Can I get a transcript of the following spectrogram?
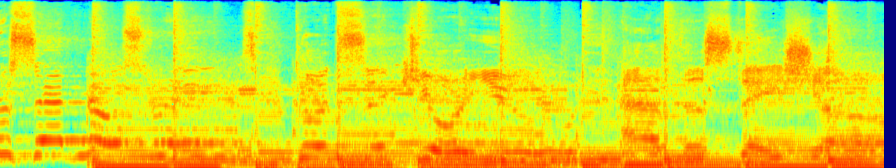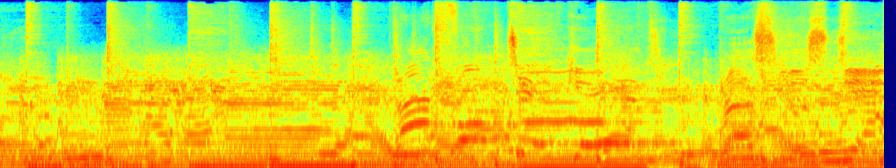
You said no strings could secure you at the station. Platform ticket, restless deal.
